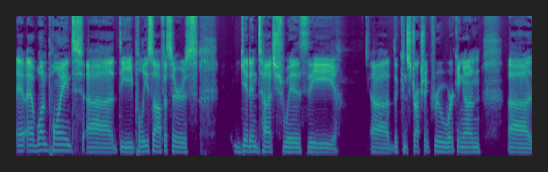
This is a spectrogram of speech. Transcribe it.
at, at one point, uh, the police officers get in touch with the uh, the construction crew working on uh,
